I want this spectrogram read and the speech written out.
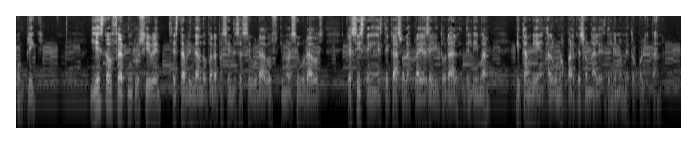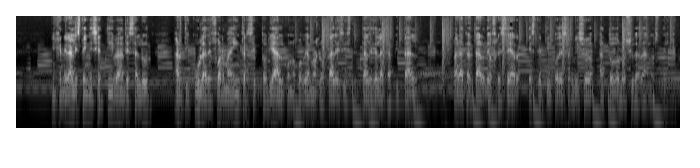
complique. Y esta oferta inclusive se está brindando para pacientes asegurados y no asegurados que asisten en este caso las playas del litoral de Lima y también algunos parques zonales de Lima Metropolitana. En general, esta iniciativa de salud articula de forma intersectorial con los gobiernos locales y distritales de la capital para tratar de ofrecer este tipo de servicio a todos los ciudadanos de Lima.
